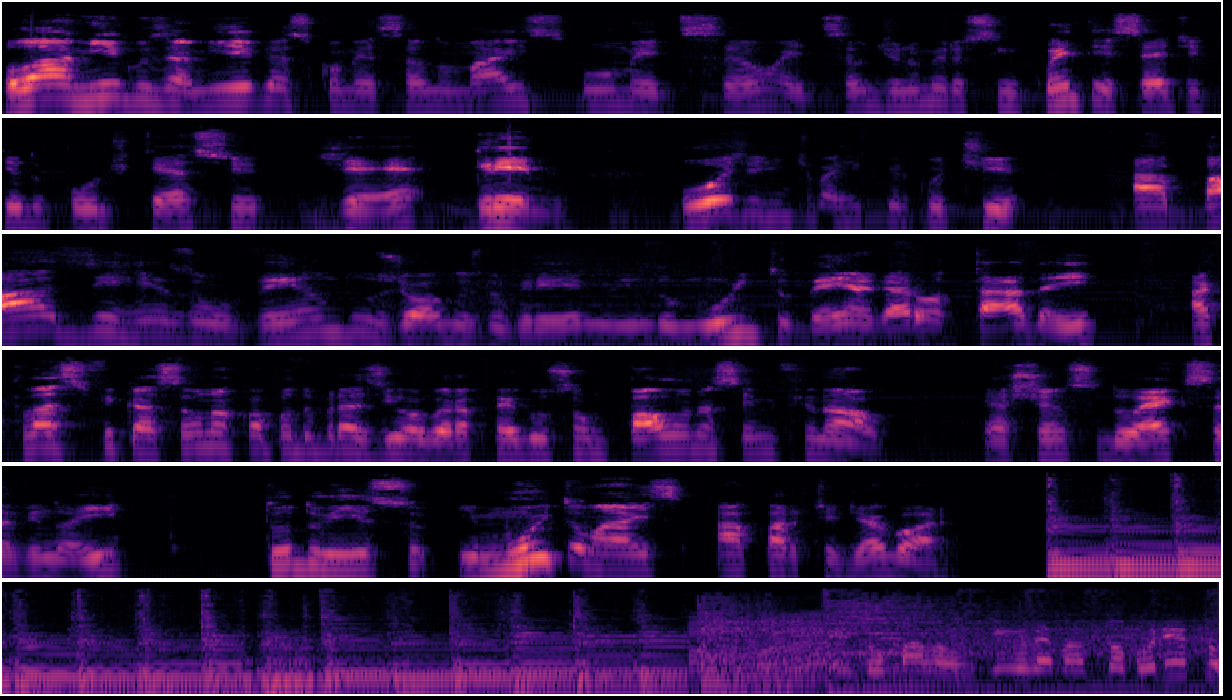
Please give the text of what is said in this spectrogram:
Olá, amigos e amigas, começando mais uma edição, a edição de número 57 aqui do podcast GE Grêmio. Hoje a gente vai repercutir a base resolvendo os jogos do Grêmio, indo muito bem a garotada aí. A classificação na Copa do Brasil agora pega o São Paulo na semifinal. É a chance do Hexa vindo aí. Tudo isso e muito mais a partir de agora. Fez um balãozinho, levantou bonito.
